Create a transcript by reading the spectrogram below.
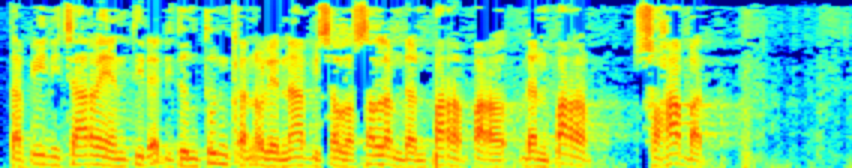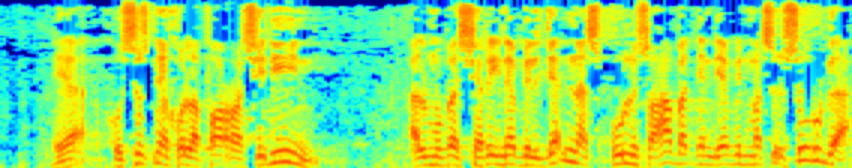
tapi ini cara yang tidak dituntunkan oleh Nabi sallallahu alaihi wasallam dan para para dan para sahabat. Ya khususnya khulafaur rasyidin al mubasysyirin bil jannah 10 sahabat yang diambil masuk surga.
